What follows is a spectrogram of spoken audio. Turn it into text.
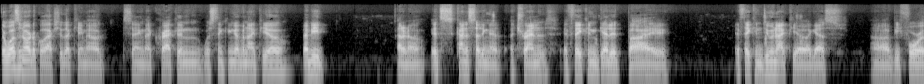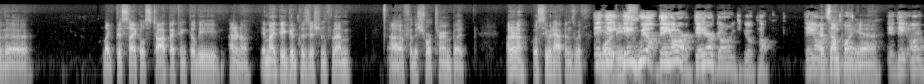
there was an article actually that came out saying that Kraken was thinking of an IPO. That'd be, I don't know, it's kind of setting a, a trend. If they can get it by, if they can do an IPO, I guess, uh, before the, like this cycle's top, I think they'll be, I don't know, it might be a good position for them uh, for the short term, but I don't know. We'll see what happens with they, more they, of these. They will. They are. They are going to go public. They are at some point, yeah. They, they are.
